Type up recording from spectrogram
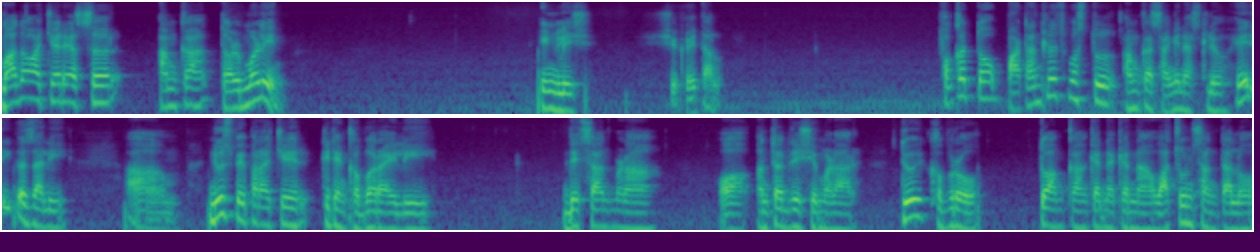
माधव आचार्य सर आमकां तळमळीन इंग्लीश शिकयतालो. फकत तो पाठांतल्योच वस्तू आमकां सांगिनासल्यो. हेरी गजाली न्यूज पेपराचेर कितें खबर आयली देशांत म्हणा वा अंतरदेशी म्हळ्यार त्योय खबरो तो आमकां केन्ना केन्ना वाचून सांगतालो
